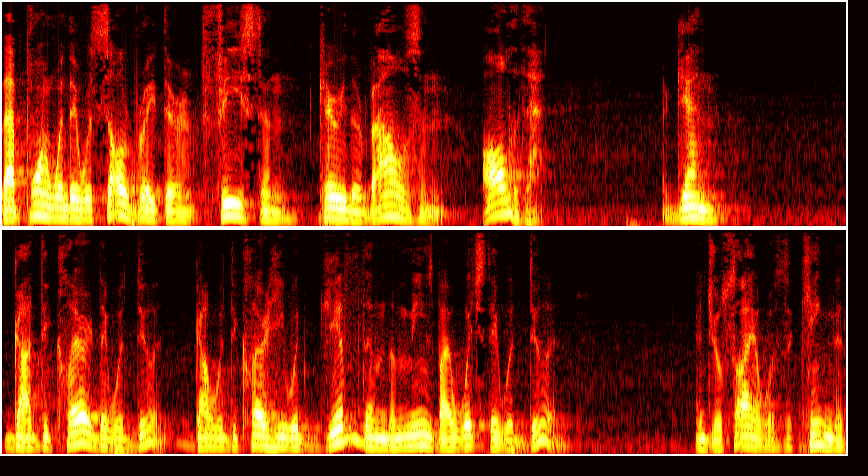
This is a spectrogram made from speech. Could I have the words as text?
that point when they would celebrate their feast and carry their vows and all of that. Again, God declared they would do it. God would declare He would give them the means by which they would do it. And Josiah was the king that,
